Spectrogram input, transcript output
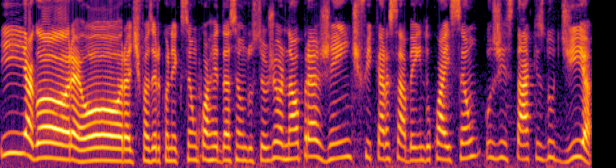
E agora é hora de fazer conexão com a redação do seu jornal para a gente ficar sabendo quais são os destaques do dia.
